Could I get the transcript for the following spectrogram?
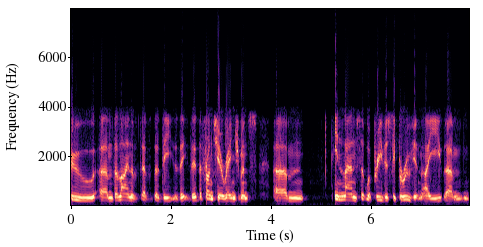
to um, the line of, of the, the, the, the, frontier arrangements um, in lands that were previously Peruvian, i.e., um,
